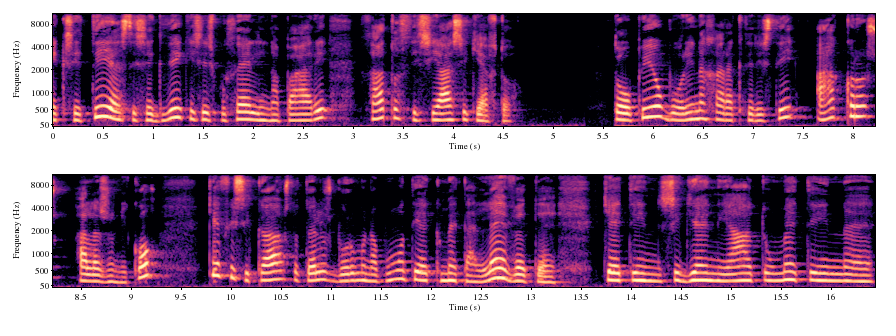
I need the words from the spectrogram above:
εξαιτίας της εκδίκησης που θέλει να πάρει θα το θυσιάσει και αυτό. Το οποίο μπορεί να χαρακτηριστεί άκρος αλαζονικό και φυσικά στο τέλος μπορούμε να πούμε ότι εκμεταλλεύεται και την συγγένειά του με την ε,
